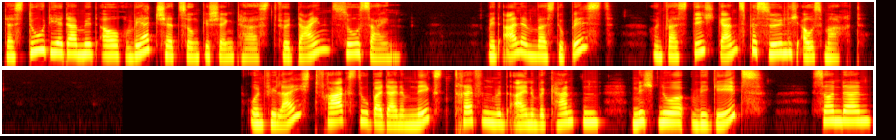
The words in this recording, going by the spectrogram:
Dass du dir damit auch Wertschätzung geschenkt hast für dein So-Sein. Mit allem, was du bist und was dich ganz persönlich ausmacht. Und vielleicht fragst du bei deinem nächsten Treffen mit einem Bekannten nicht nur, wie geht's, sondern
